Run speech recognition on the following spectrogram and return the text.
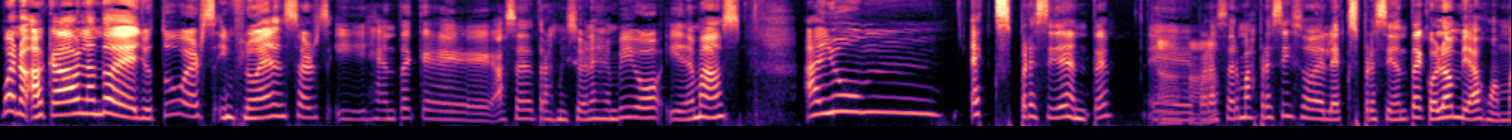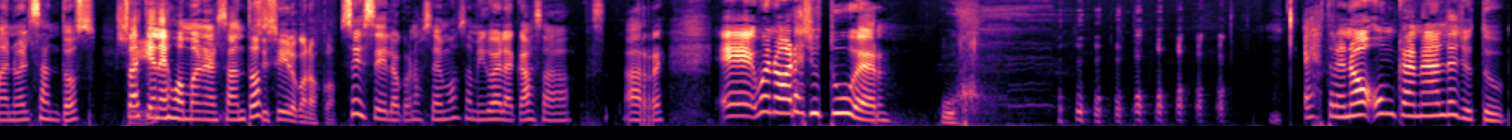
Bueno, acá hablando de youtubers, influencers y gente que hace transmisiones en vivo y demás, hay un expresidente, eh, para ser más preciso, el expresidente de Colombia, Juan Manuel Santos. ¿Sabes Sí. quién es Juan Manuel Santos? Sí, sí, lo conozco. Sí, sí, lo conocemos, amigo de la casa, arre. Eh, bueno, ahora es youtuber. Uf. Estrenó un canal de YouTube.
